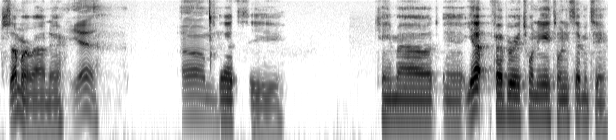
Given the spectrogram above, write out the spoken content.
somewhere around there. Yeah. Um, Let's see. Came out in yep February twenty eighth, twenty seventeen.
